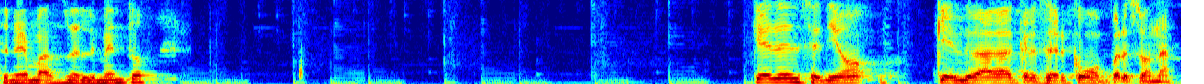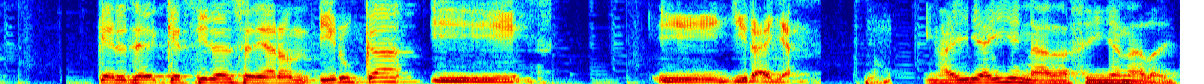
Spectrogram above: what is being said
tener más un elemento. ¿Qué le enseñó que le haga crecer como persona. Que, que sí le enseñaron Iruka y, y Jiraya. Ahí, ahí nada, sí, ya nada.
